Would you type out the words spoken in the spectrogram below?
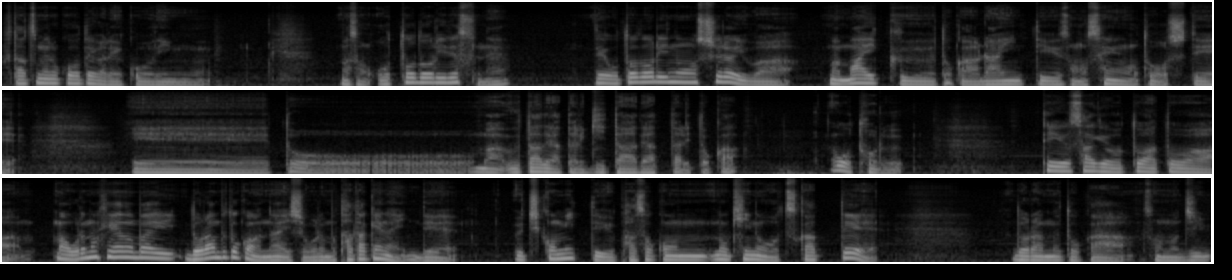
2つ目の工程がレコーディング。まあその音取りですね。で音取りの種類は、まあ、マイクとか LINE っていうその線を通してえっ、とまあ歌であったりギターであったりとかを取るっていう作業とあとはまあ俺の部屋の場合ドラムとかはないし俺も叩けないんで打ち込みっていうパソコンの機能を使ってドラムとかそのじ、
